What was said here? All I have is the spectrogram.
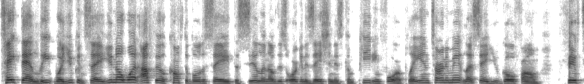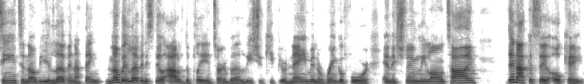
take that leap where you can say, you know what, I feel comfortable to say the ceiling of this organization is competing for a play-in tournament. Let's say you go from 15 to number 11. I think number 11 is still out of the play-in tournament, but at least you keep your name in the ringer for an extremely long time. Then I could say, okay,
